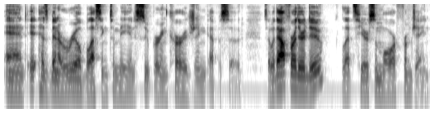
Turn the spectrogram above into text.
And it has been a real blessing to me and a super encouraging episode. So without further ado, let's hear some more from Jayne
